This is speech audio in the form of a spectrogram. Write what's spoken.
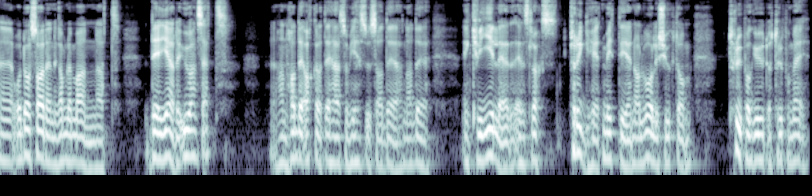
Eh, og da sa den gamle mannen at det gjør det uansett. Han hadde akkurat det her som Jesus hadde. Han hadde en hvile, en slags trygghet midt i en alvorlig sykdom. Tro på Gud og tro på meg.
